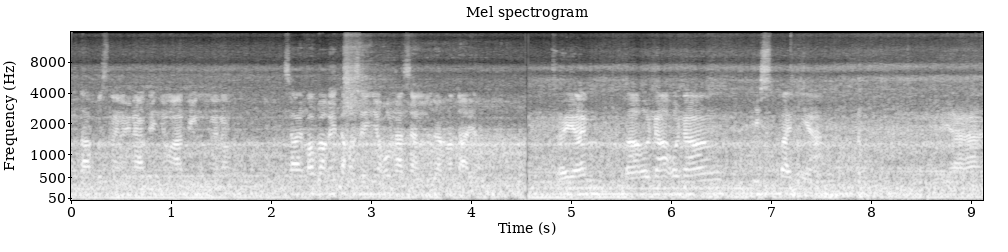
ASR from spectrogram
Matapos na rin natin yung ating ano. Saan papakita ko sa inyo kung nasa lugar na tayo. So ayan, baho na ako ng Espanya. Ayan.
